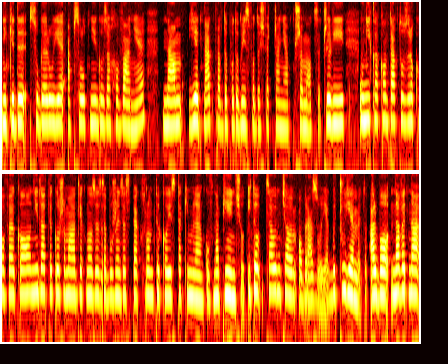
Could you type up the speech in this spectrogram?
niekiedy sugeruje absolutnie jego zachowanie. Nam jednak prawdopodobieństwo doświadczenia przemocy, czyli unika kontaktu wzrokowego nie dlatego, że ma diagnozę zaburzeń ze spektrum, tylko jest takim lęku, w napięciu. I to całym ciałem obrazuje, jakby czujemy to. Albo nawet na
